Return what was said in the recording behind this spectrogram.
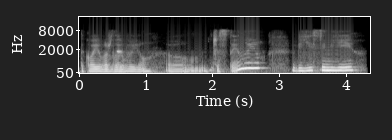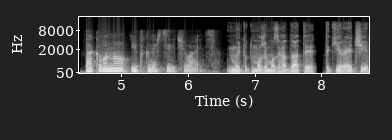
такою важливою е, частиною в її сім'ї. Так воно і в книжці відчувається. Ми тут можемо згадати такі речі,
